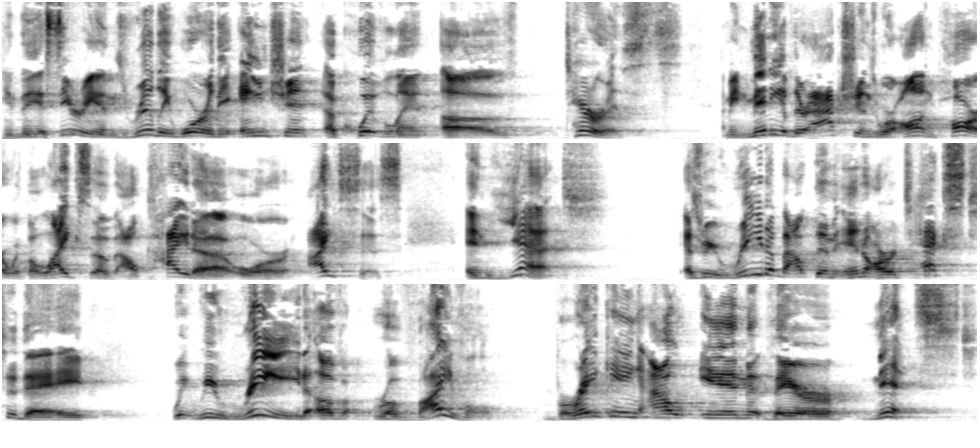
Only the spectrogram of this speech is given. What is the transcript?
And the Assyrians really were the ancient equivalent of terrorists. I mean, many of their actions were on par with the likes of Al Qaeda or ISIS. And yet, as we read about them in our text today, we, we read of revival breaking out in their midst,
